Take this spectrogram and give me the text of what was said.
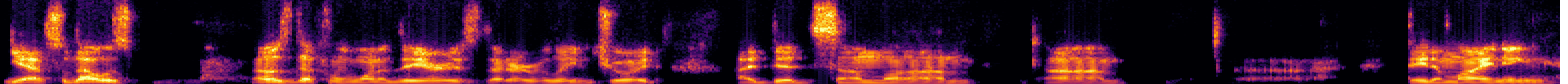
yeah, so that was that was definitely one of the areas that I really enjoyed. I did some um, um, uh, data mining,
